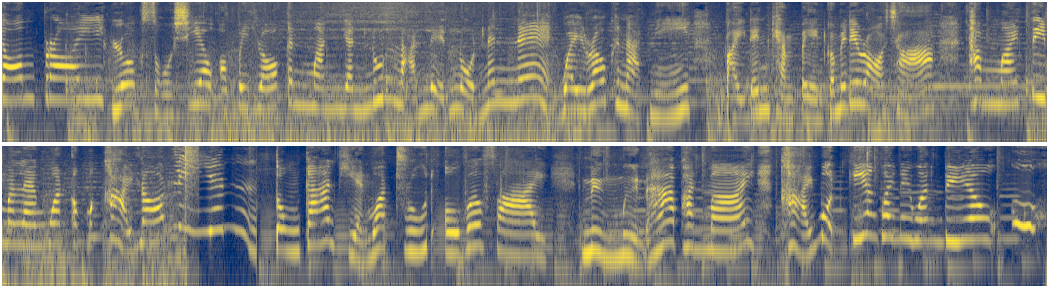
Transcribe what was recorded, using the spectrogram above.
ยอมปล่อย โลกโซเชียลเอาไปล้อกันมันยันรุ่นหลานเหลนโหลนแน่ๆไวรัลขนาดนี้ไบเดนแคมเปญก็ไม่ได้รอช้าทำไม้ตีแมลงวันออกมาขายล้อเลียน ตรงก้านเขียนว่า Truth Over Fly 15,000 ไม้ ขายหมดเกลี้ยงภายในวันเดียว โอ้โห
